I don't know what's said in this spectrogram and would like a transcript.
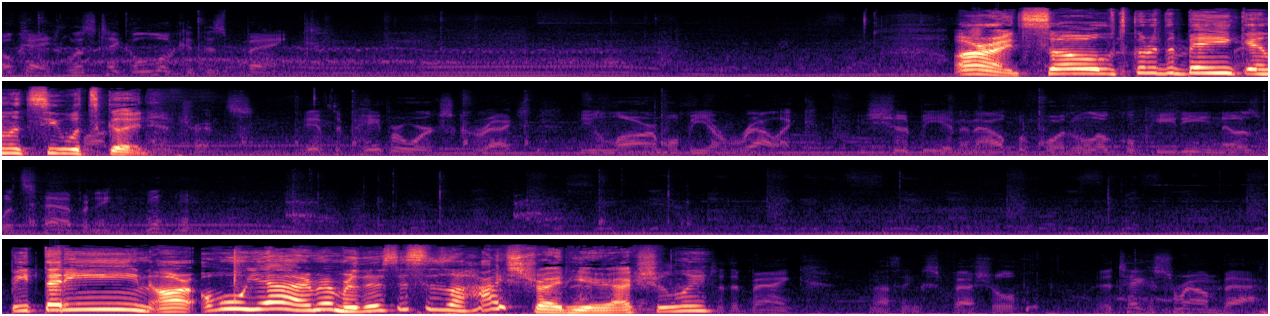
Okay, let's take a look at this bank. All right, so let's go to the bank and let's see what's good. If the paperwork's correct, the alarm will be a relic. We should be in and out before the local PD knows what's happening. Peterine! Our, oh yeah, I remember this. This is a heist right here, actually. to the bank. Nothing special. Uh, Take us around back.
